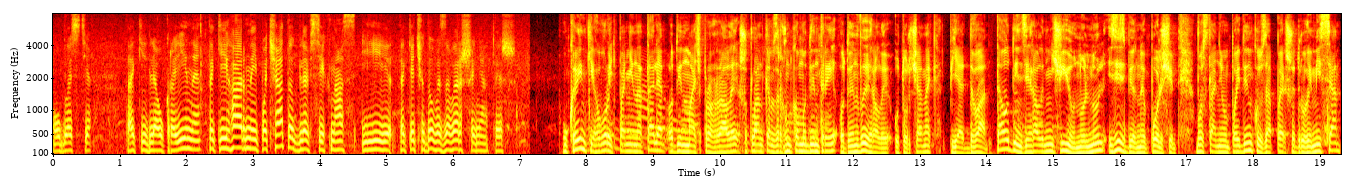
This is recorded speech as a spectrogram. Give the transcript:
області, так і для України. Такий гарний початок для всіх нас і таке чудове завершення теж. Українки, говорить пані Наталя, один матч програли шотландкам з рахунком 1-3, один виграли у турчанок 5-2. Та один зіграли в нічию 0-0 зі збірною Польщі. В останньому поєдинку за перше-друге місця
